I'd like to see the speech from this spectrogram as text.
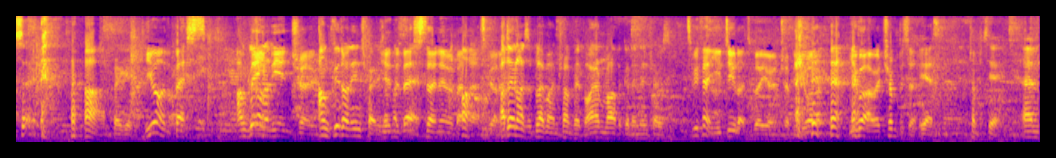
so, very good. You are the best. I'm good on the intro. I'm good on intros. You're the best. I know about that. To be I don't like to blow my own trumpet, but I am rather good on intros. To be fair, you do like to blow your own trumpet. You are, you are a trumpeter. Yes, trumpeter. Um,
